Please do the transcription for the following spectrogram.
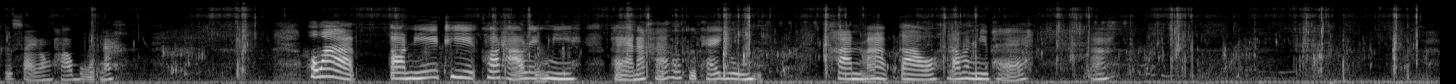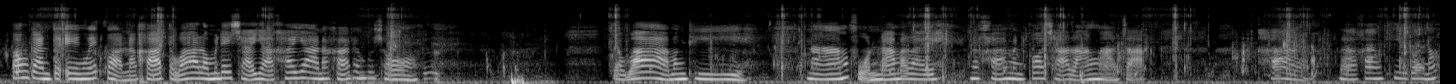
คือใส่รองเท้าบูทนะ เพราะว่า ตอนนี้ที่ข้อเท้าเล็กมีแผลนะคะ ก็คือแพ้ยุงคันมากเกาแล้วมันมีแผลนะป้องกันตัวเองไว้ก่อนนะคะ แต่ว่าเราไม่ได้ใช้ยาฆ่าหญ้านะคะท่านผู้ชม แต่ว่าบางทีน้ำฝนน้ำอะไรนะคะ มันก็ช้าล้างมาจากข้างนาข้างที่ด้วยเนาะ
